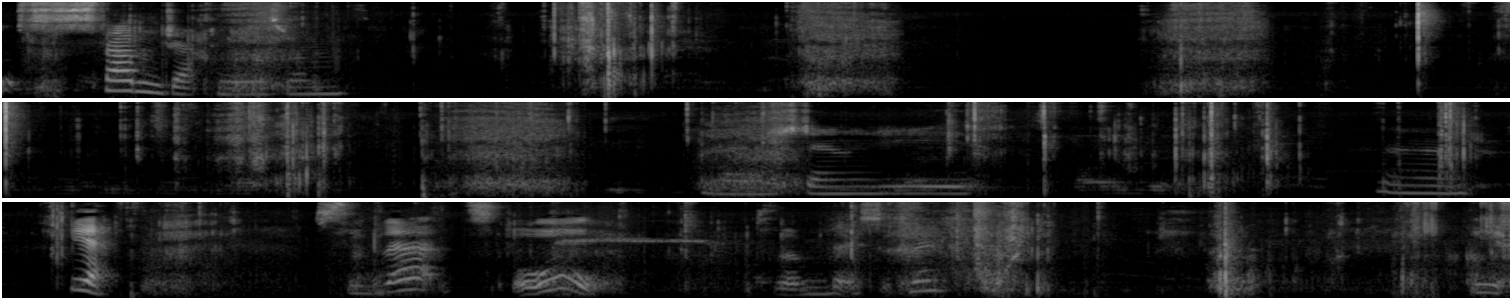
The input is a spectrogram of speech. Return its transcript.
Got some Japanese ones. yeah. So that's all of them basically. Yeah.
